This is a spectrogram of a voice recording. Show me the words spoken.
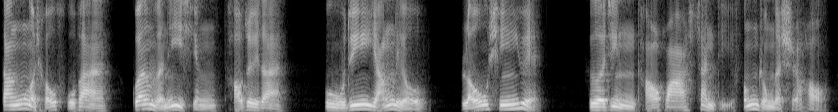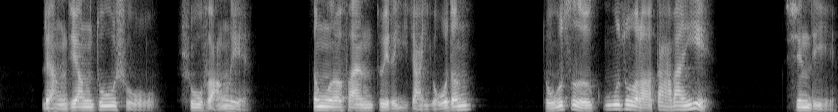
当莫愁湖畔，关文一行陶醉在舞堤杨柳楼新月，歌尽桃花扇底风中的时候。两江都署书房里，曾国藩对着一盏油灯，独自孤坐了大半夜，心里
